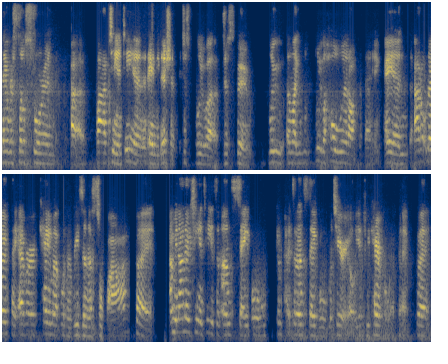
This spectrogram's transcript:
they were still storing uh, live TNT in and ammunition. It just blew up, just boom. Blew uh, like blew the whole lid off the thing, and I don't know if they ever came up with a reason as to why. But I mean, I know TNT is an unstable, it's an unstable material. You have to be careful with it. But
